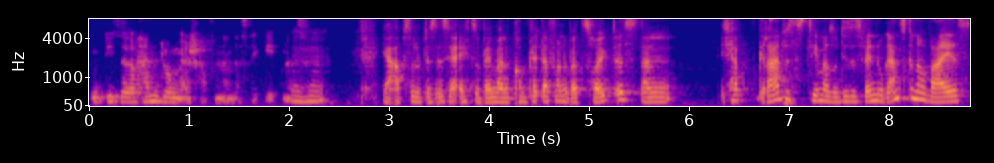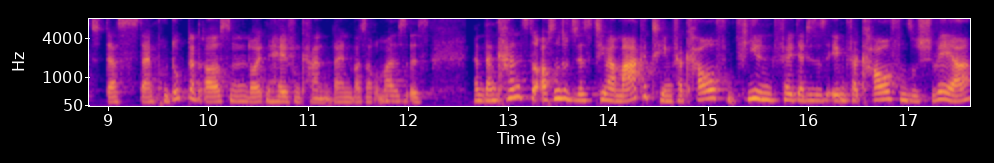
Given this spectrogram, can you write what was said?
diese Handlungen erschaffen dann das Ergebnis. Mhm. Ja, absolut. Das ist ja echt so. Wenn man komplett davon überzeugt ist, dann ich habe gerade das Thema, so dieses, wenn du ganz genau weißt, dass dein Produkt da draußen Leuten helfen kann, dein was auch immer es ist, dann, dann kannst du auch so dieses Thema Marketing, Verkaufen. Vielen fällt ja dieses eben Verkaufen so schwer.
